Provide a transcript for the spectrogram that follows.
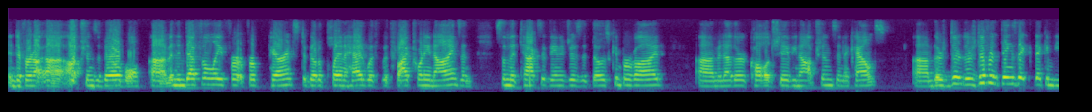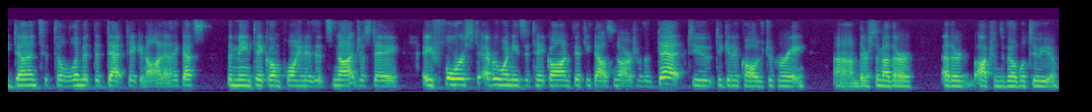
and different uh, options available. Um, and then definitely for, for parents to be able to plan ahead with, with 529s and some of the tax advantages that those can provide um, and other college saving options and accounts. Um, there's there's different things that, that can be done to, to limit the debt taken on. And I think that's the main take-home point is it's not just a a forced everyone needs to take on fifty thousand dollars worth of debt to to get a college degree. Um, there's some other other options available to you.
